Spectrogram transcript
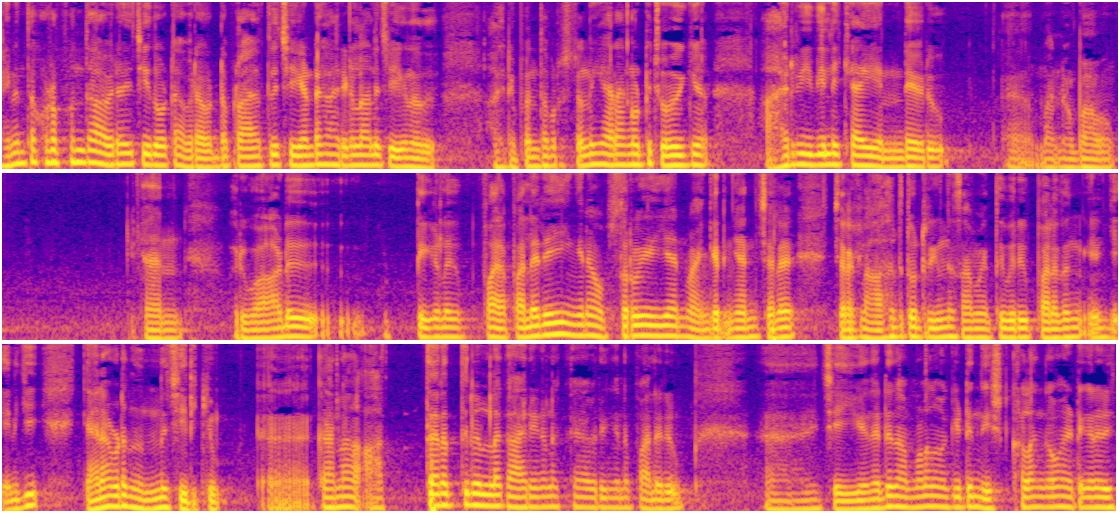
അതിനെന്താ കുഴപ്പം എന്താ അവരത് ചെയ്തോട്ടെ. അവരവരുടെ പ്രായത്തിൽ ചെയ്യേണ്ട കാര്യങ്ങളാണ് ചെയ്യുന്നത്. അതിനിപ്പോൾ എന്താ പ്രശ്നം എന്ന് ഞാൻ അങ്ങോട്ട് ചോദിക്കുക. ആ ഒരു രീതിയിലേക്കായി എന്റെ ഒരു മനോഭാവം. ഞാൻ ഒരുപാട് കുട്ടികൾ പലരെയും ഇങ്ങനെ ഒബ്സർവ് ചെയ്യാൻ ഭയങ്കര ഞാൻ ചില ചില ക്ലാസ് എടുത്തുകൊണ്ടിരിക്കുന്ന സമയത്ത് ഇവർ പലതും എനിക്ക് ഞാൻ അവിടെ നിന്ന് ചിരിക്കും. കാരണം അത്തരത്തിലുള്ള കാര്യങ്ങളൊക്കെ അവരിങ്ങനെ പലരും ചെയ്യുന്നിട്ട് നമ്മളെ നോക്കിയിട്ട് നിഷ്കളങ്കമായിട്ട് ഇങ്ങനെ ഒരു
